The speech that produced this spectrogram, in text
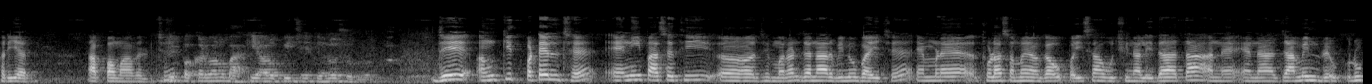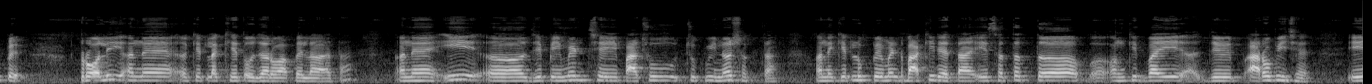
ફરિયાદ આપવામાં આવેલ છે. જે પકડવાનો બાકી આરોપી છે તેનો શું જે અંકિત પટેલ છે એની પાસેથી જે મરણ જનાર વિનુભાઈ છે એમણે થોડા સમય અગાઉ પૈસા ઉછીના લીધા હતા અને એના જામીન રૂપે ટ્રોલી અને કેટલાક ખેત ઓજારો આપેલા હતા. અને એ જે પેમેન્ટ છે એ પાછું ચૂકવી ન શકતા. અને કેટલુંક પેમેન્ટ બાકી રહેતા. એ સતત અંકિતભાઈ, જે આરોપી છે, એ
